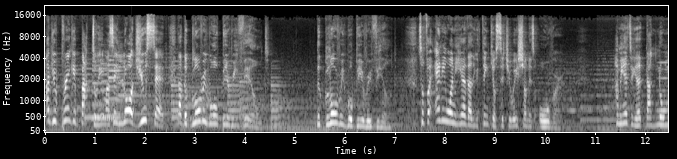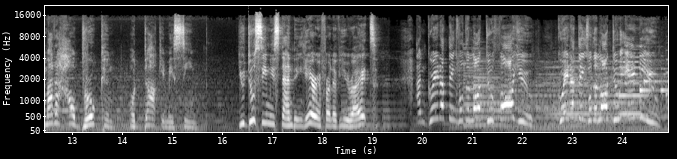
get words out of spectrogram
And you bring it back to Him and say, Lord, you said that the glory will be revealed. The glory will be revealed. So, for anyone here that you think your situation is over, I'm here to get that no matter how broken or dark it may seem, you do see me standing here in front of you, right? And greater things will the Lord do for you. Greater things will the Lord do in you.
